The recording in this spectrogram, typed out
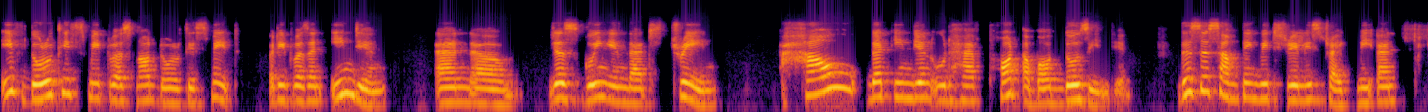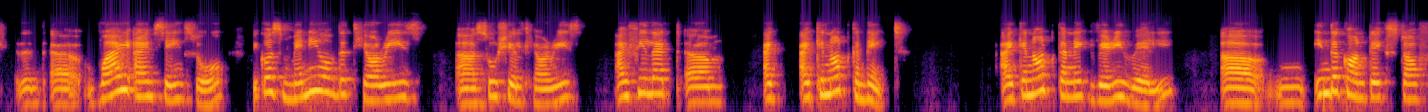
if Dorothy Smith was not Dorothy Smith, but it was an Indian, and um, just going in that train, how that Indian would have thought about those Indian. This is something which really struck me. And uh, why I'm saying so, because many of the theories, uh, social theories, I feel that um, I, I cannot connect. I cannot connect very well uh, in the context of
